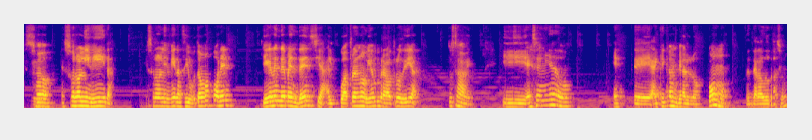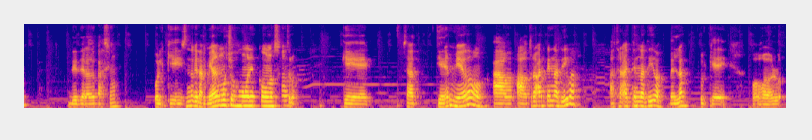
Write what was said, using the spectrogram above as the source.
eso, eso lo limita, eso lo limita. Si votamos por él, llega la independencia el 4 de noviembre, al otro día, tú sabes. Y ese miedo este, hay que cambiarlo. ¿Cómo? Desde la educación. Desde la educación. Porque siento que también hay muchos jóvenes como nosotros que o sea, tienen miedo a, a otras alternativas. A otras alternativas, ¿verdad? Porque por,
